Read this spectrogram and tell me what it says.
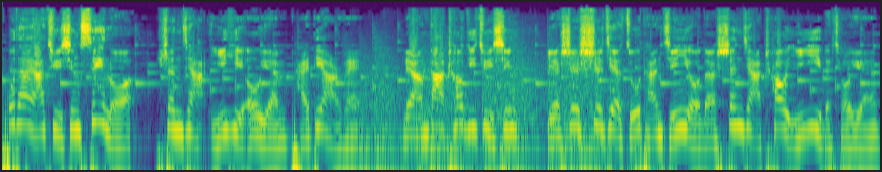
葡萄牙巨星 C 罗身价一亿欧元排第二位，两大超级巨星也是世界足坛仅有的身价超一亿的球员。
